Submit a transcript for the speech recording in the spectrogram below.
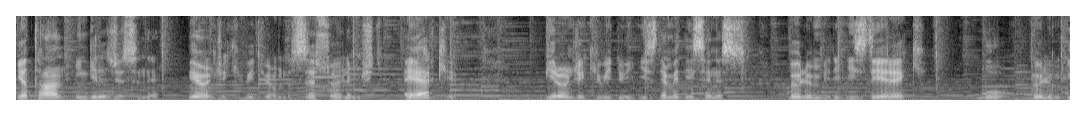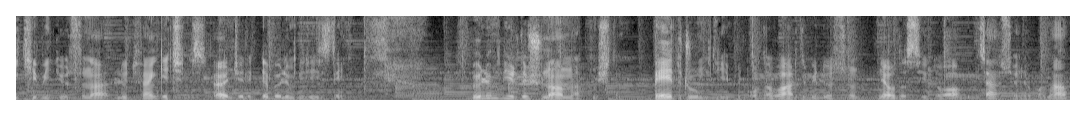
Yatağın İngilizcesini bir önceki videomda size söylemiştim. Eğer ki bir önceki videoyu izlemediyseniz bölüm 1'i izleyerek bu bölüm 2 videosuna lütfen geçiniz. Öncelikle bölüm 1'i izleyin. Bölüm 1'de şunu anlatmıştım. Bedroom diye bir oda vardı biliyorsun. Ne odasıydı o? Sen söyle bana.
